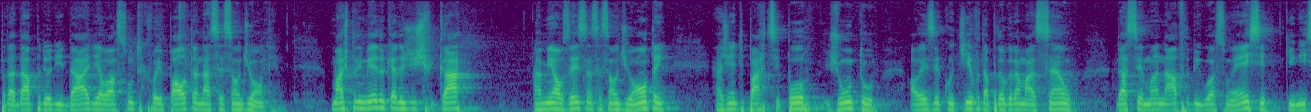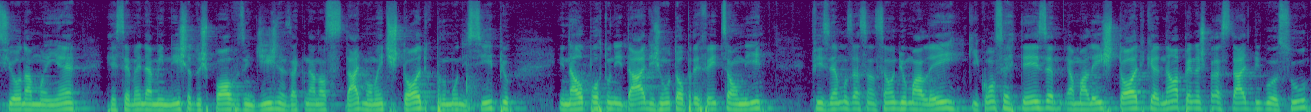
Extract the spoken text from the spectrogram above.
para dar prioridade ao assunto que foi pauta na sessão de ontem. Mas primeiro quero justificar a minha ausência na sessão de ontem. A gente participou junto ao executivo da programação da Semana Afro-Biguaçuense, que iniciou na manhã, recebendo a ministra dos Povos Indígenas aqui na nossa cidade, momento histórico para o município, e na oportunidade, junto ao prefeito Salmi, fizemos a sanção de uma lei que, com certeza, é uma lei histórica, não apenas para a cidade de Biguaçu,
